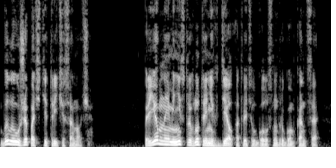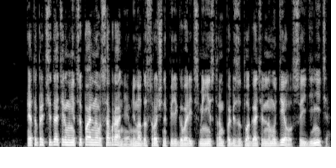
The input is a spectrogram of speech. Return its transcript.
Было уже почти три часа ночи. «Приемная министра внутренних дел», — ответил голос на другом конце. «Это председатель муниципального собрания. Мне надо срочно переговорить с министром по безотлагательному делу. Соедините».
